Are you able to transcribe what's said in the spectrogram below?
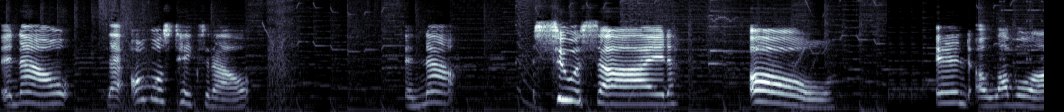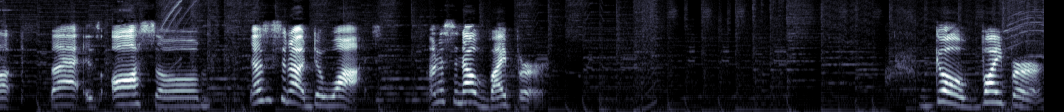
And now, that almost takes it out. And now, suicide. Oh. And a level up. That is awesome. Now let's send out Dewott. I'm gonna send out Viper. Go, Viper!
